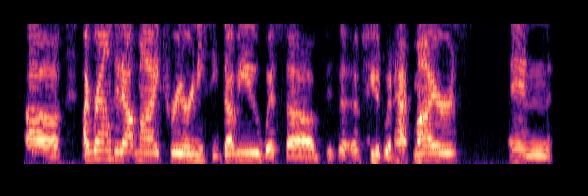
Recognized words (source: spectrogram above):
uh, I rounded out my career in ECW with uh, a feud with Hack Meyers, and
